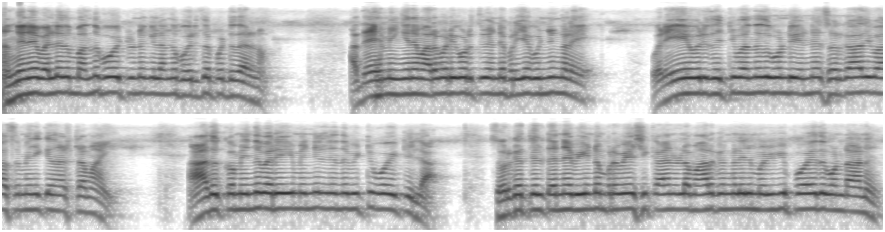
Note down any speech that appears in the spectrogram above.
അങ്ങനെ വല്ലതും വന്നു പോയിട്ടുണ്ടെങ്കിൽ അങ്ങ് പൊരുത്തപ്പെട്ടു തരണം. അദ്ദേഹം ഇങ്ങനെ മറുപടി കൊടുത്തു എന്റെ പ്രിയ കുഞ്ഞുങ്ങളെ ഒരേ ഒരു തെറ്റ് വന്നതുകൊണ്ട് എന്നെ സ്വർഗാധിവാസം എനിക്ക് നഷ്ടമായി. ആ ദുഃഖം ഇന്ന് വരെയും എന്നിൽ നിന്ന് വിട്ടുപോയിട്ടില്ല. സ്വർഗത്തിൽ തന്നെ വീണ്ടും പ്രവേശിക്കാനുള്ള മാർഗങ്ങളിൽ മുഴുകിപ്പോയത് കൊണ്ടാണ്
